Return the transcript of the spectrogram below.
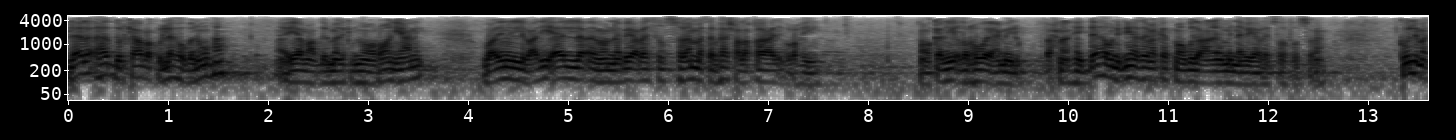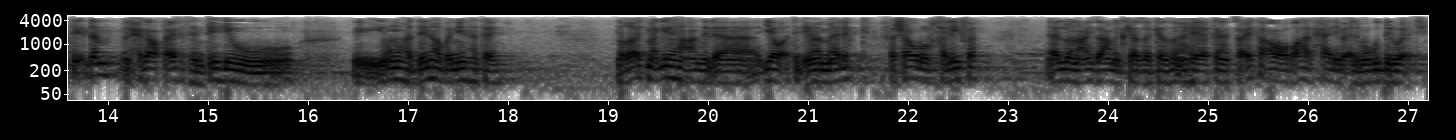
لا لا هدوا الكعبة كلها وبنوها أيام عبد الملك بن مروان يعني. وبعدين اللي بعديه قال النبي عليه الصلاة والسلام ما سابهاش على قواعد إبراهيم. هو كان يقدر هو يعمله. فاحنا نهدها ونبنيها زي ما كانت موجودة على أيام النبي عليه الصلاة والسلام. كل ما تقدم الحجارة بتاعتها تنتهي ويقوموا هدينها وبنينها تاني. لغاية ما جه عند جه وقت الإمام مالك فشاوروا الخليفة قال له أنا عايز أعمل كذا كذا. هي كانت ساعتها على وضعها الحالي بقى اللي موجود دلوقتي.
